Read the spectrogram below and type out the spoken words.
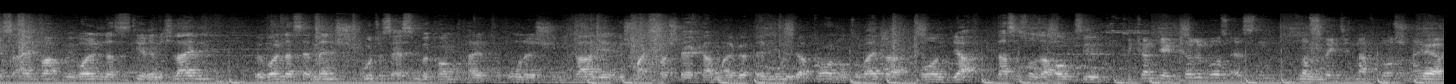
ist einfach, wir wollen, dass Tiere nicht leiden. Wir wollen, dass der Mensch gutes Essen bekommt, halt ohne Chemikalien, Geschmacksverstärker, Emulgatoren und so weiter. Und ja, das ist unser Hauptziel. Wir können hier Currywurst essen, was mhm. richtig nach Wurst schmeckt, ja.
